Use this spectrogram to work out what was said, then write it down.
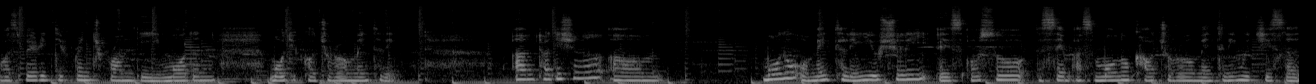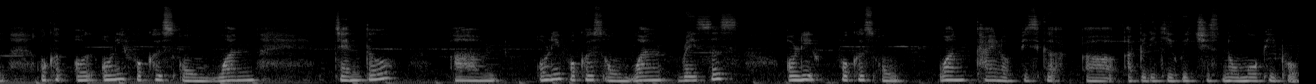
was very different from the modern multicultural mentoring. Um, traditional um, model or mentoring usually is also the same as monocultural mentoring, which is a, only focus on one gender, um, only focus on one races, only focus on one kind of physical uh, ability, which is normal people.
